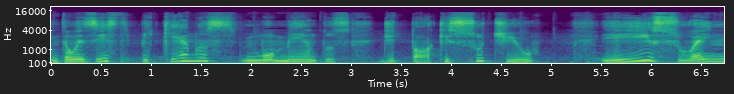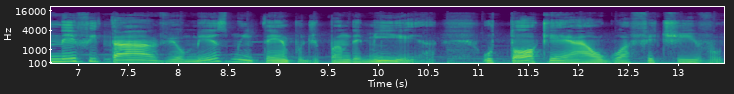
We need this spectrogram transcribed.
Então existem pequenos momentos de toque sutil e isso é inevitável, mesmo em tempo de pandemia. O toque é algo afetivo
